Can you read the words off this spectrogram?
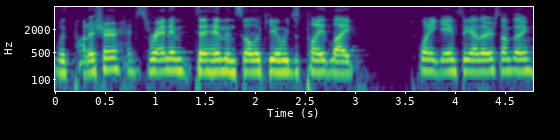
with Punisher. I just ran him to him in solo queue, and we just played like 20 games together or something.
